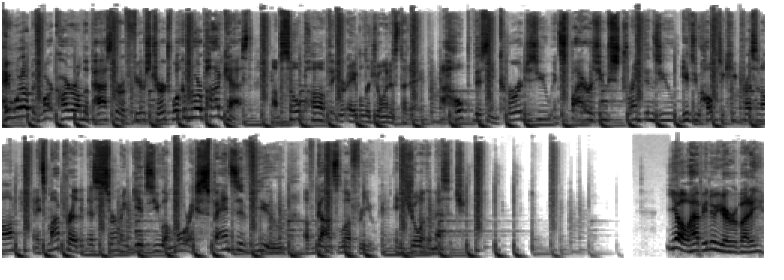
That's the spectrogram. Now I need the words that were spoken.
Hey, what up? It's Mark Carter. I'm the pastor of Fierce Church. Welcome to our podcast. I'm so pumped that you're able to join us today. I hope this encourages you, inspires you, strengthens you, gives you hope to keep pressing on. And it's my prayer that this sermon gives you a more expansive view of God's love for you. Enjoy the message. Yo, Happy New Year, everybody.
